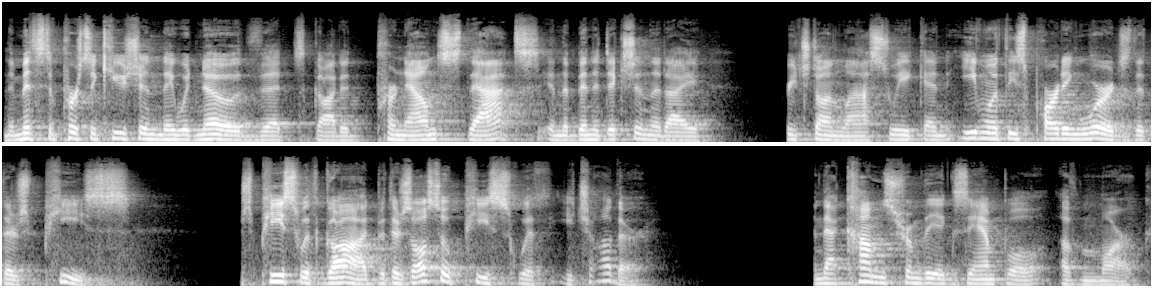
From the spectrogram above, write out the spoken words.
In the midst of persecution, they would know that God had pronounced that in the benediction that I preached on last week. And even with these parting words, that there's peace. There's peace with God, but there's also peace with each other. And that comes from the example of Mark.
